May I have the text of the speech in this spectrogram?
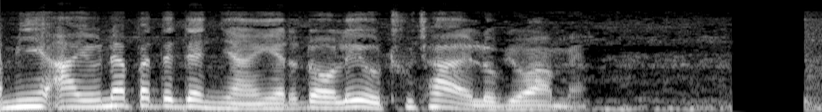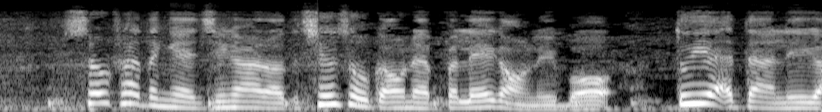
အမြင်အာရုံနဲ့ပတ်သက်တဲ့ဉာဏ်ရဲ့တော်တော်လေးကိုထူးခြားတယ်လို့ပြောရမယ်စုတ်ထတငယ်ချင်းကတော့တချင်းဆုပ်ကောင်းတဲ့ပလဲကောင်လေးပေါ့သူ့ရဲ့အတန်လေးက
